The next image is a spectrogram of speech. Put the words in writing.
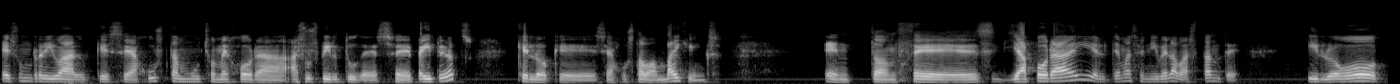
es un rival que se ajusta mucho mejor a, sus virtudes eh, Patriots que lo que se ajustaban Vikings. Entonces, ya por ahí el tema se nivela bastante. Y luego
